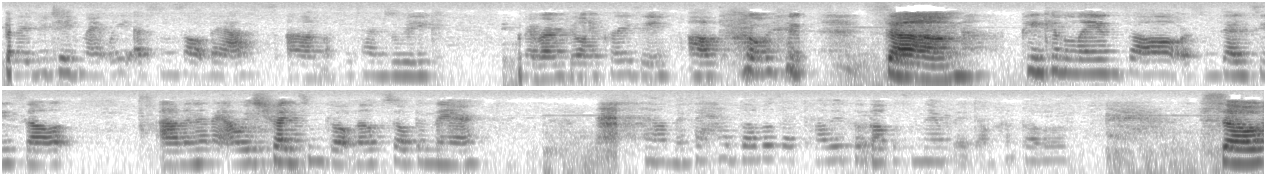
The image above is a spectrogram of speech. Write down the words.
But I do take nightly Epsom salt baths um, a few times a week. Whenever I'm feeling crazy, I'll throw in some pink Himalayan salt or some Dead Sea salt. Um, and then I always shred some goat milk soap in there. Um, if I had bubbles, I'd probably put bubbles in there, but I don't have bubbles. So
